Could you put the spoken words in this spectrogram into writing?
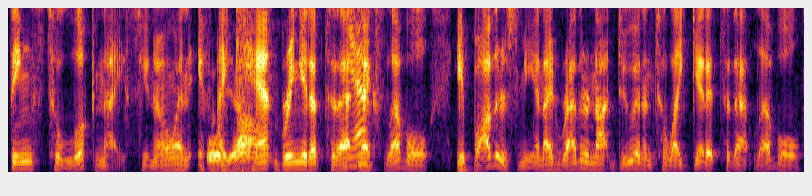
things to look nice, you know, and if Well, I yeah. can't bring it up to that Yeah. next level, it bothers me and I'd rather not do it until I get it to that level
